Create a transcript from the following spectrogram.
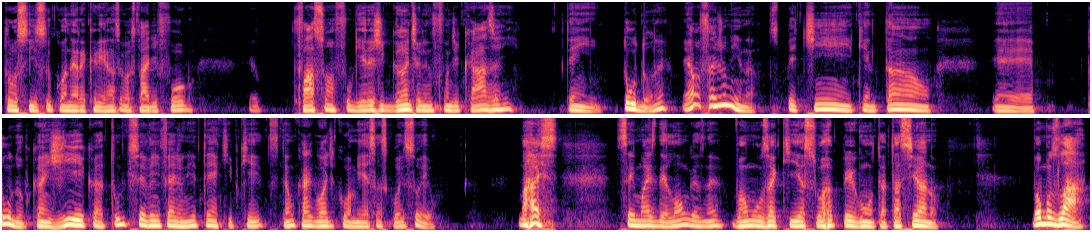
trouxe isso quando era criança, eu gostava de fogo. Eu faço uma fogueira gigante ali no fundo de casa e tem tudo, né? É uma festa junina. Espetinho, quentão, é, tudo, canjica, tudo que você vê em festa junina tem aqui, porque se tem um cara que gosta de comer essas coisas, sou eu. Mas, sem mais delongas, né? Vamos aqui a sua pergunta, Tassiano. Vamos lá.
